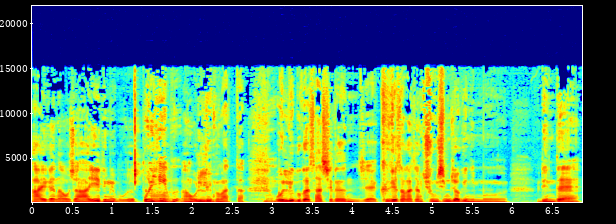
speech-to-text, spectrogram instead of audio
아이가 나오죠. 아이 이름이 뭐였더라? 올리브. 아, 올리브 맞다. 네. 올리브가 사실은 이제 극에서 가장 중심적인 인물인데.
